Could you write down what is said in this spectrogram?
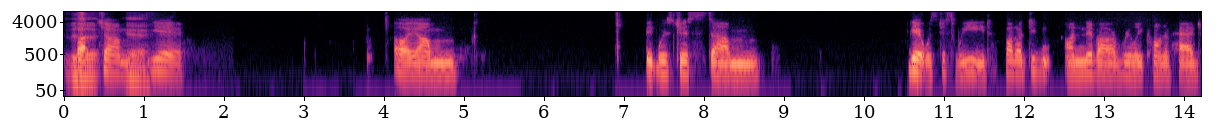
There's but a, um, yeah. yeah, I um, it was just um, yeah, it was just weird. But I didn't, I never really kind of had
